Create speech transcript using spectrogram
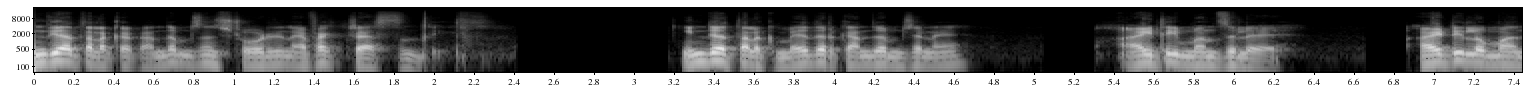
ఇండియా తలక కన్జంప్షన్ స్టోరీని ఎఫెక్ట్ చేస్తుంది. ఇండియా తలకు మేజర్ కన్జంప్షనే ఐటీ మనుషులే. ఐటీలో మన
